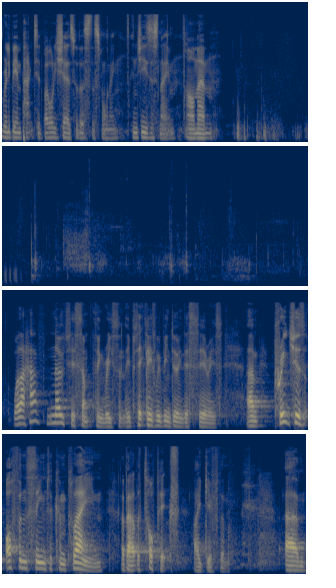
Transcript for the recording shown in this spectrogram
really be impacted by what he shares with us this morning. In Jesus' name, amen. Well, I have noticed something recently, particularly as we've been doing this series. Um, preachers often seem to complain about the topics I give them. Um,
